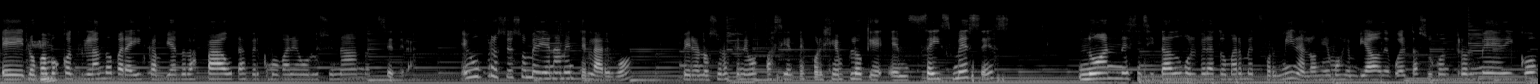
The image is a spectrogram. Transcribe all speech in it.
Eh, los vamos controlando para ir cambiando las pautas, ver cómo van evolucionando, etc. Es un proceso medianamente largo, pero nosotros tenemos pacientes, por ejemplo, que en seis meses no han necesitado volver a tomar metformina, los hemos enviado de vuelta a su control médico,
